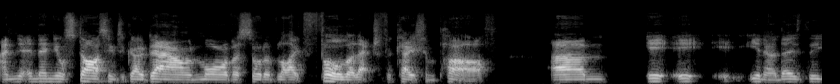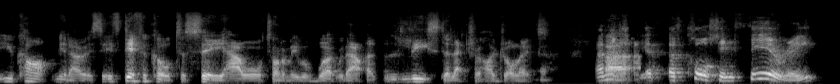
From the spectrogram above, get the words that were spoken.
and, and then you're starting to go down more of a sort of like full electrification path, um, it, it, it, you know, there's the, you can't, you know, it's, it's difficult to see how autonomy would work without at least electrohydraulics. Yeah. And uh, of course, in theory,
